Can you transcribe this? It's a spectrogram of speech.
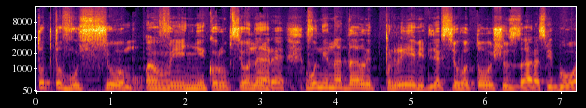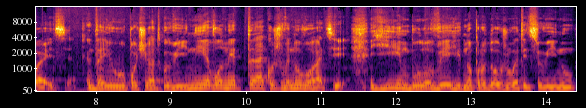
Тобто в усьому винні корупціонери. Вони надали привід для всього того, що зараз відбувається. Да й у початку війни вони також винуваті. Їм було вигідно продовжувати цю війну,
